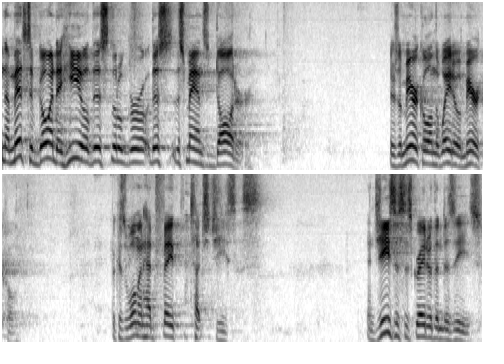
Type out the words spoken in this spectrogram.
the midst of going to heal this little girl, this, this man's daughter, there's a miracle on the way to a miracle because the woman had faith to touch Jesus. And Jesus is greater than disease.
